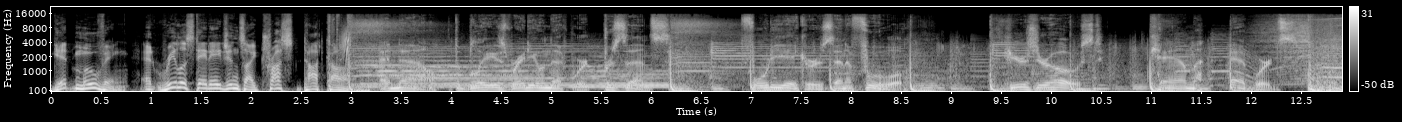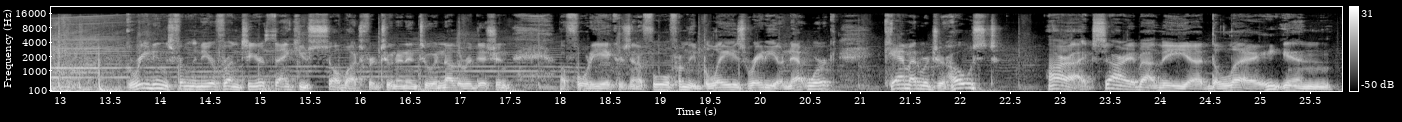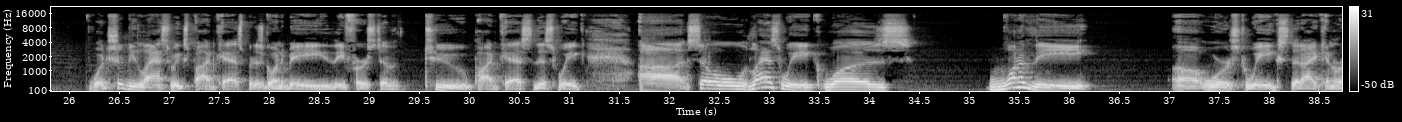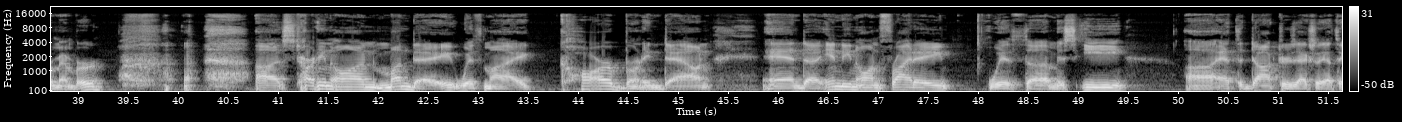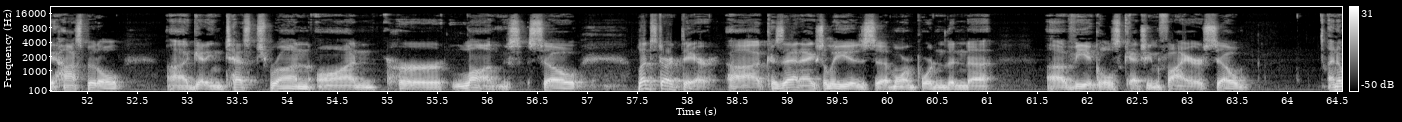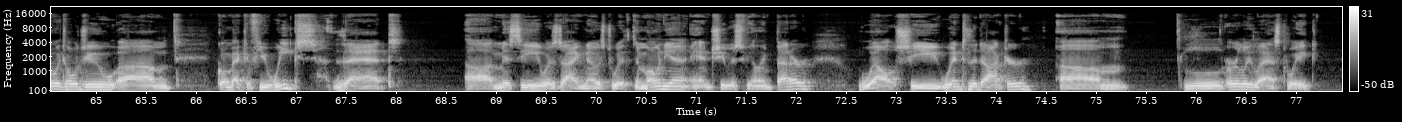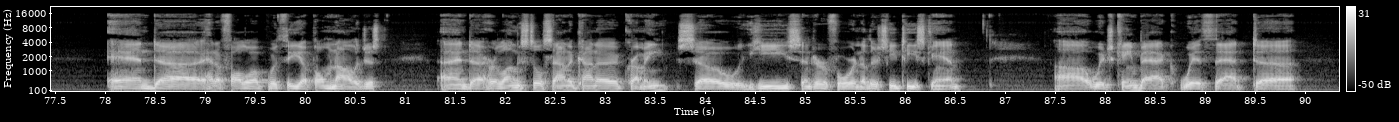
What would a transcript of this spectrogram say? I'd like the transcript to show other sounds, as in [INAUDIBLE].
Get moving at realestateagentsitrust.com. And now, the Blaze Radio Network presents 40 Acres and a Fool. Here's your host, Cam Edwards. Greetings from the near frontier. Thank you so much for tuning into another edition of 40 Acres and a Fool from the Blaze Radio Network. Cam Edwards, your host. All right, sorry about the uh, delay in what should be last week's podcast, but is going to be the first of two podcasts this week. Uh, so last week was one of the uh, worst weeks that I can remember. [LAUGHS] uh, starting on Monday with my car burning down, and uh, ending on Friday with uh, Miss E uh, at the doctor's, actually at the hospital getting tests run on her lungs. So let's start there because uh, that actually is uh, more important than uh, uh, vehicles catching fire. So I know we told you um, going back a few weeks that uh, Missy was diagnosed with pneumonia and she was feeling better. Well, she went to the doctor um, early last week and had a follow up with the pulmonologist and uh, her lungs still sounded kind of crummy. So he sent her for another CT scan, uh, which came back with that uh,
